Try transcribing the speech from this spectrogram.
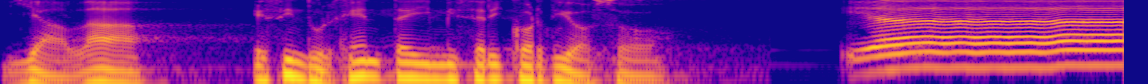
Y Allah es indulgente y misericordioso. يا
